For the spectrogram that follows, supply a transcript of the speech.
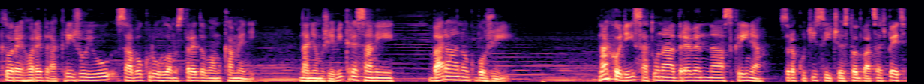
ktorého rebra kryžujú sa v okrúhlom stredovom kameni. Na ňom je vykresaný Baránok Boží. Nachodí sa tu na drevená skriňa z roku 1625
